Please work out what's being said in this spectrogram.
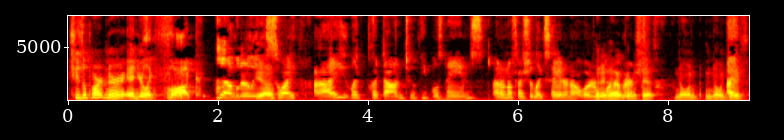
choose a partner, and you're like, fuck. Yeah, literally. Yeah. So I I like put down two people's names. I don't know if I should like say it or not or Put it. I whatever. No one. No one I cares.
